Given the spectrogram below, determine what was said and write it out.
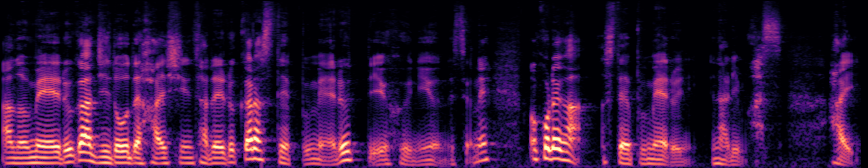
あのメールが自動で配信されるからステップメールっていうふうに言うんですよね。まあ、これがステップメールになります。はい。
